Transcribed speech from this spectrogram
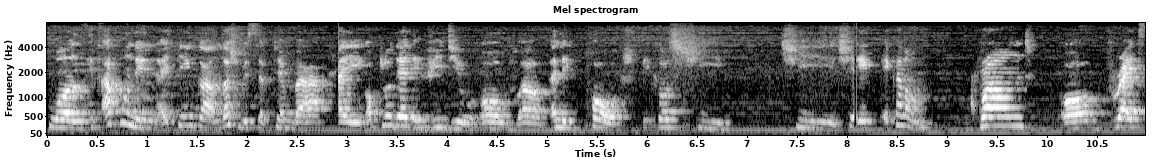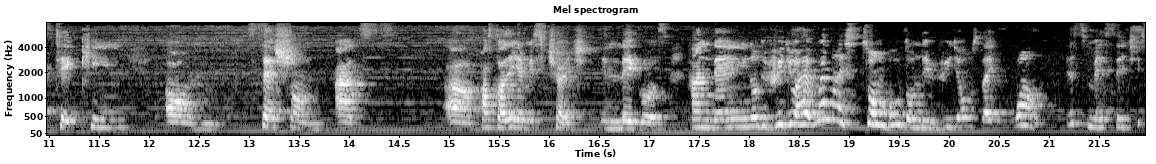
was it happened in I think um, that should be September. I uploaded a video of um, Ellen Paul because she she she a, a kind of ground or breathtaking um, session at uh, Pastor Adeyemi's church in Lagos. And then, you know, the video, I, when I stumbled on the video, I was like, wow, this message is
